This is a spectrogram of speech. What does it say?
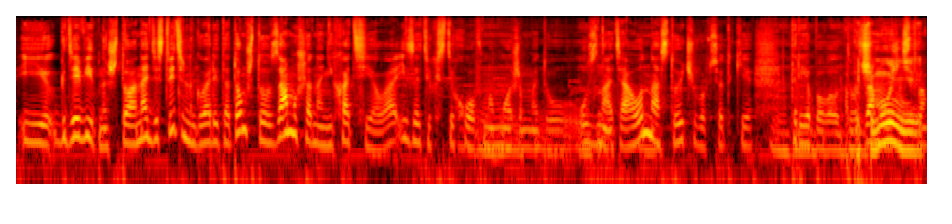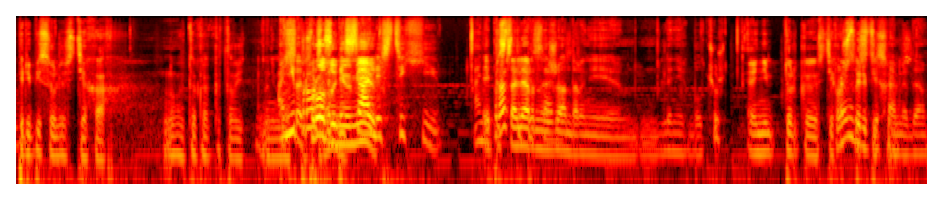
и где видно, что она действительно говорит о том, что замуж она не хотела. Из этих стихов мы можем это узнать, а он настойчиво все-таки требовал А этого почему они замужества. переписывали в стихах? Ну, это как это... Они просто прозу не писали умеют. стихи. Они просто Эпистолярный писали жанр не, для них был чужд. Они только стихами Просто стихами, да.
